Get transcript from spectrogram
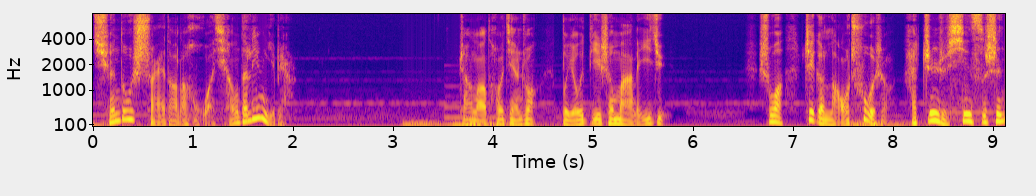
全都甩到了火墙的另一边。张老头见状，不由低声骂了一句，说：“这个老畜生还真是心思深，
